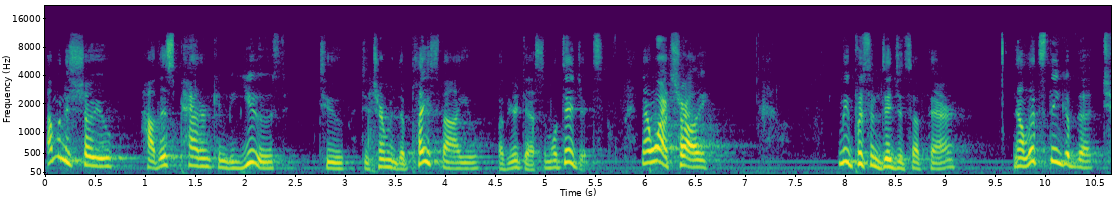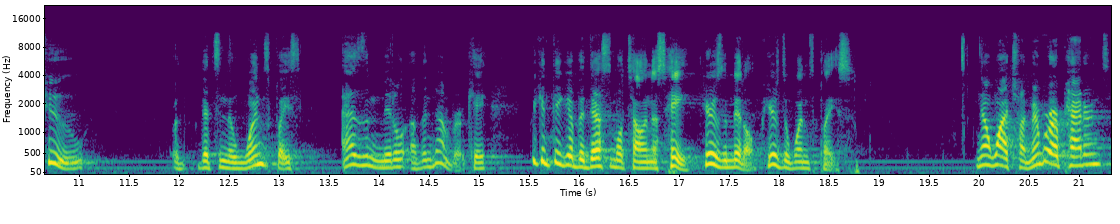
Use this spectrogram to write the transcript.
I'm going to show you how this pattern can be used to determine the place value of your decimal digits. Now watch, Charlie. Let me put some digits up there. Now let's think of the 2 that's in the ones place as the middle of the number, okay? We can think of the decimal telling us, hey, here's the middle, here's the ones place. Now watch, remember our patterns?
